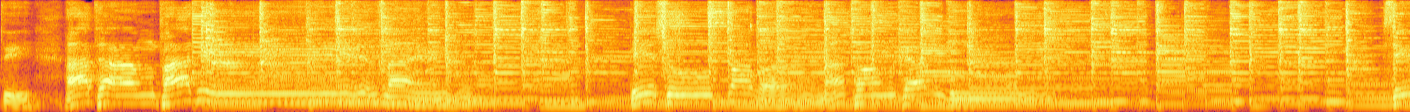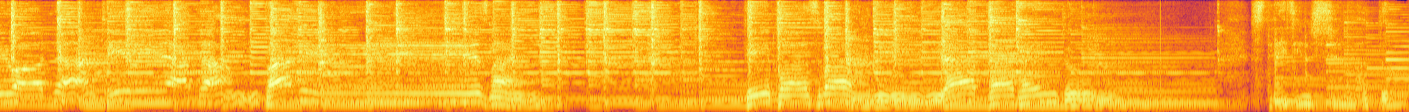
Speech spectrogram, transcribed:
ты, а там поди, знай, Пишу слова на тонком льду Сегодня ты рядом, поди, знай Ты позвони, я подойду. Встретимся в аду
